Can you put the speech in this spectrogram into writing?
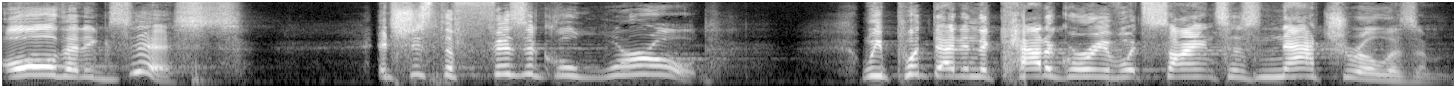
all that exists. It's just the physical world. We put that in the category of what science says naturalism,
